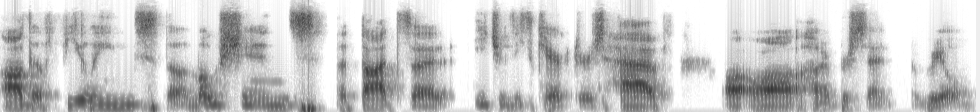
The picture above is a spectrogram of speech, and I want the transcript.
all the feelings, the emotions, the thoughts that each of these characters have are all 100% real.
